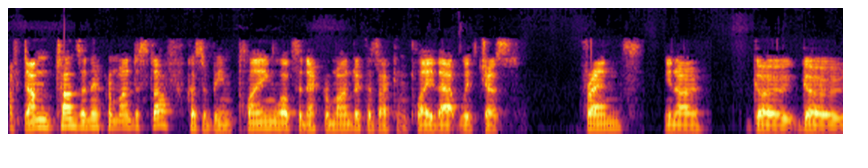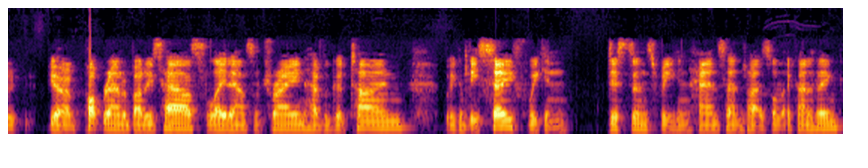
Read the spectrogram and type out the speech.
I've done tons of Necromunda stuff because I've been playing lots of Necromunda because I can play that with just friends. You know, go go you know pop round a buddy's house, lay down some train, have a good time. We can be safe. We can distance. We can hand sanitize all that kind of thing.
